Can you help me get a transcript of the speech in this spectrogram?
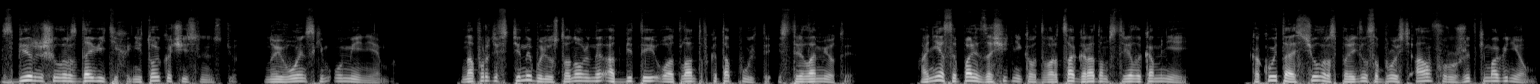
Сбир решил раздавить их не только численностью, но и воинским умением. Напротив стены были установлены отбитые у атлантов катапульты и стрелометы. Они осыпали защитников дворца градом стрел и камней. Какой-то осел распорядился бросить амфору жидким огнем.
